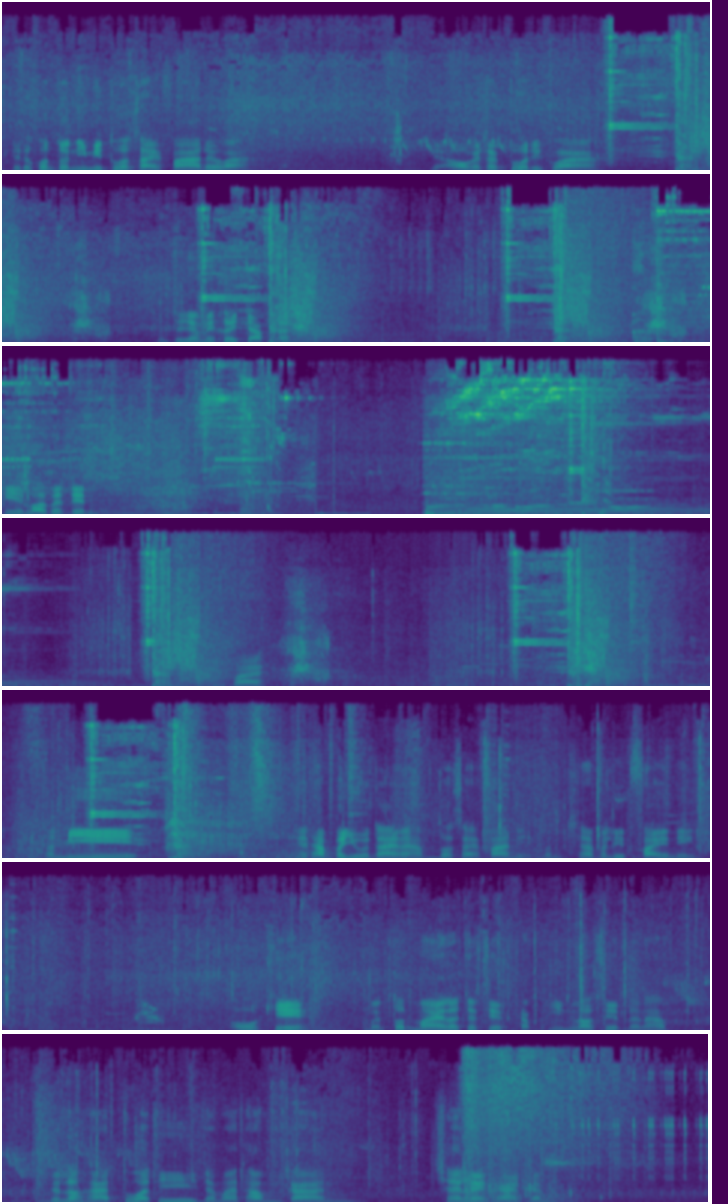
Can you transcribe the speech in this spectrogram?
เดี๋ยวทุกคนตัวนี้มีตัวสายฟ้าด้วยว่ะ เดี๋ยวเอาไปสักตัวดีกว่า มันจะยังไม่เคยจับนะ ร้อยเปอร์เซ็นต์ไป มันมีให้ทำประโยชน์ได้นะครับ ตัวสายฟ้านี่มันใช้ผลิตไฟนั่นเองโอเค เหมือนต้นไม้เราจะเสร็จกับหินเราเสร็จแล้วนะครับ เดี๋ยวเราหาตัวที่จะมาทำการใช้แรงงานกัน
